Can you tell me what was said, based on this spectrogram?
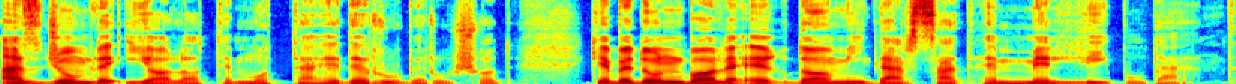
از جمله ایالات متحده روبرو شد که به دنبال اقدامی در سطح ملی بودند.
